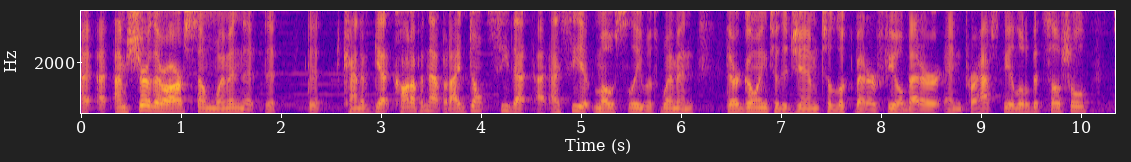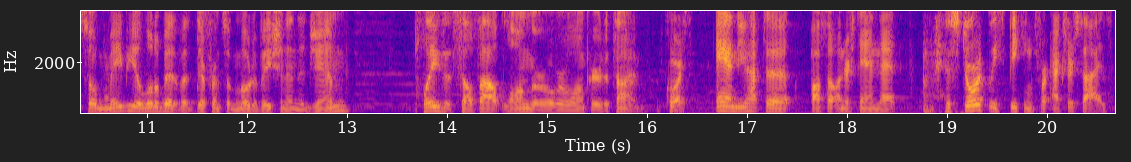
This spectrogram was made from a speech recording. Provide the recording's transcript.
I, am sure there are some women that, that that kind of get caught up in that, but I don't see that. I, I, see it mostly with women. They're going to the gym to look better, feel better, and perhaps be a little bit social. So maybe a little bit of a difference of motivation in the gym plays itself out longer over a long period of time. Of course. And you have to also understand that historically speaking for exercise,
